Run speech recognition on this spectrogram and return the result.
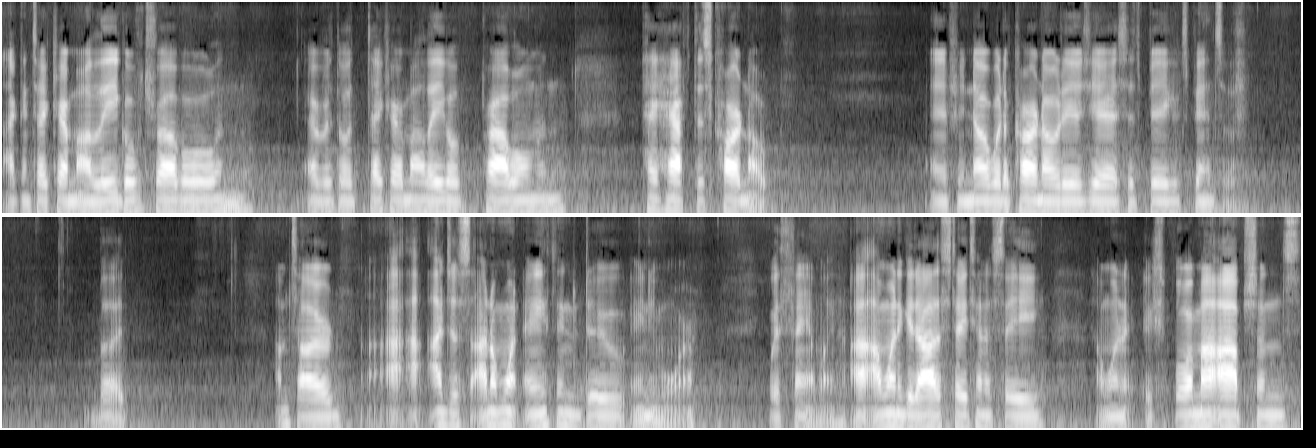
I can take care of my legal trouble and everything, take care of my legal problem and pay half this car note. And if you know what a car note is, yes, it's big, expensive. But I'm tired. I, I, just I don't want anything to do anymore with family. I, I want to get out of the state Tennessee. I want to explore my options.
